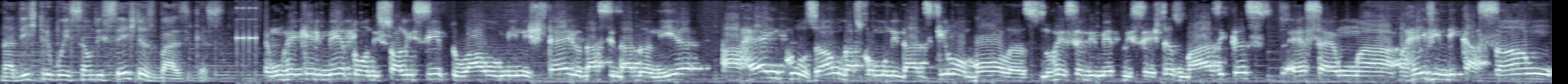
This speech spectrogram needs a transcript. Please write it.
na distribuição de cestas básicas. Um requerimento onde solicito ao Ministério da Cidadania a reinclusão das comunidades quilombolas no recebimento de cestas básicas. Essa é uma reivindicação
